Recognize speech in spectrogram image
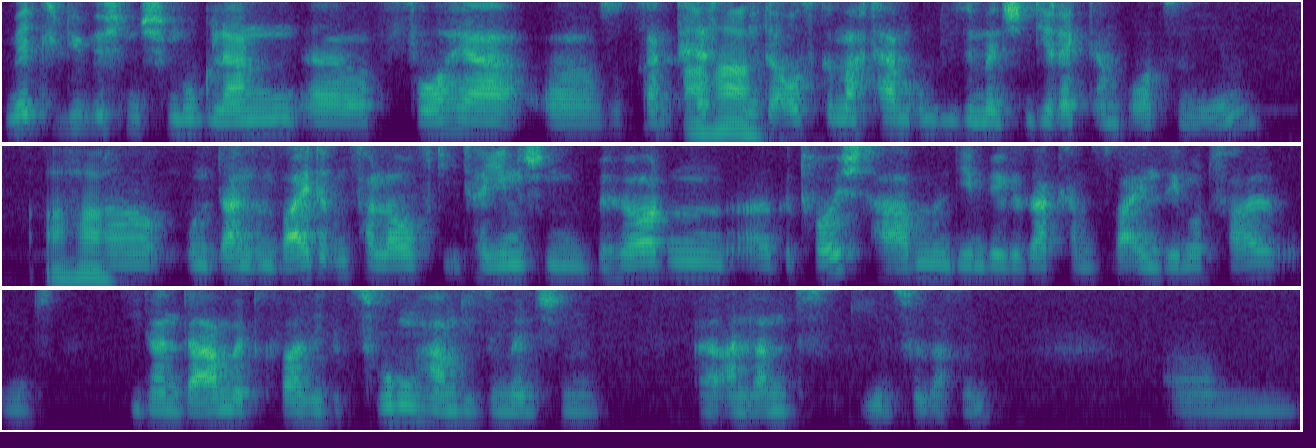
mit libyschen Schmugglern äh, vorher äh, sozusagen Treffpunkte Aha. ausgemacht haben, um diese Menschen direkt an Bord zu nehmen. Aha. Äh, und dann im weiteren Verlauf die italienischen Behörden äh, getäuscht haben, indem wir gesagt haben, es war ein Seenotfall und sie dann damit quasi gezwungen haben, diese Menschen äh, an Land gehen zu lassen. Ähm,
